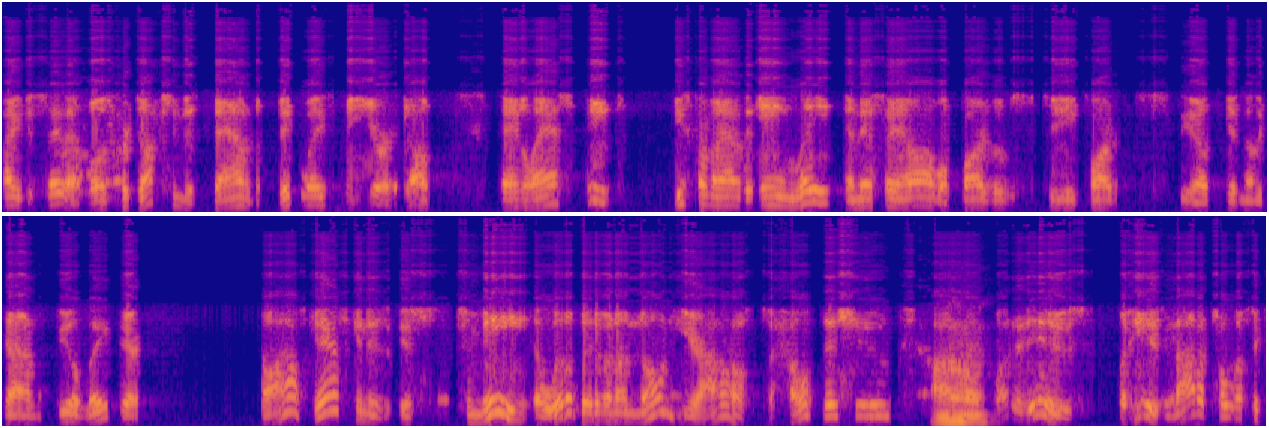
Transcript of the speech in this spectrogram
How you just say that? Well, his production is down in a big way from a year ago. And last week, he's coming out of the game late, and they're saying, oh, well, part of it was fatigue, part of it was, you know, getting another guy on the field late there. Now, Myles Gaskin is, is, to me, a little bit of an unknown here. I don't know if it's a health issue. I don't know mm-hmm. what it is, but he is not a prolific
